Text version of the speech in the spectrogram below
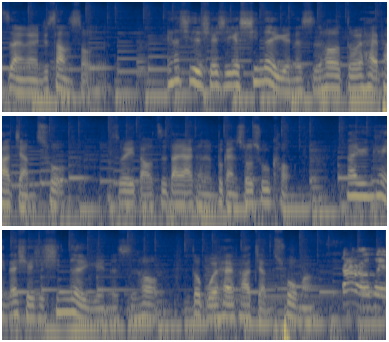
自然而然就上手了。诶，那其实学习一个新的语言的时候，都会害怕讲错，所以导致大家可能不敢说出口。那云 K，你在学习新的语言的时候，都不会害怕讲错吗？当然会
